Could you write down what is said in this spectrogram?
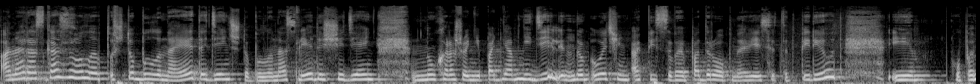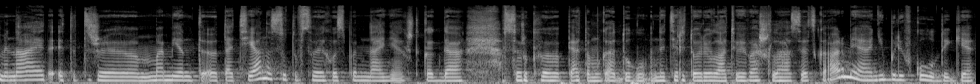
Она рассказывала, что было на этот день, что было на следующий день. Ну, хорошо, не по дням недели, но очень описывая подробно весь этот период. И упоминает этот же момент Татьяна Сута в своих воспоминаниях, что когда в 1945 году на территорию Латвии вошла советская армия, они были в Кулдыге,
